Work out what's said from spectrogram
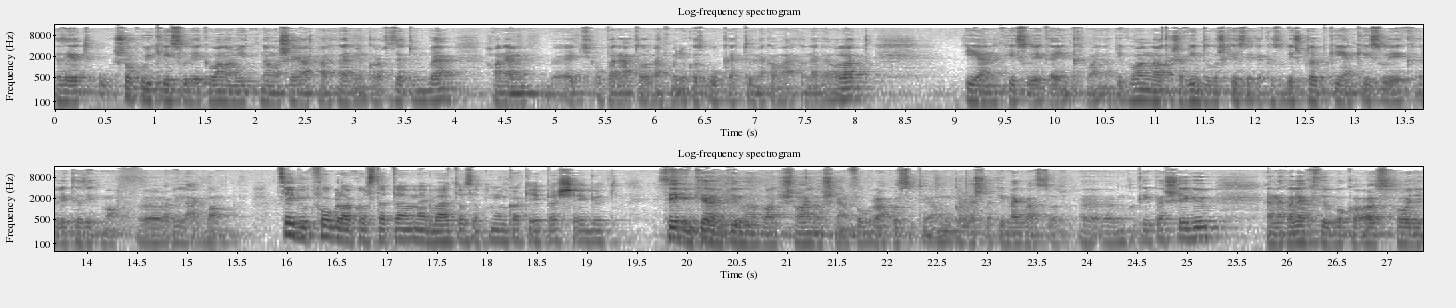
ezért sok új készülék van, amit nem a saját márka nevünk alatt vezetünk be, hanem egy operátornak mondjuk az O2-nek a márka neve alatt ilyen készülékeink mai napig vannak, és a Windows készülékek közül is több ilyen készülék létezik ma a világban. Cégük foglalkoztat-e megváltozott munkaképességűt? Cégünk jelen pillanatban sajnos nem foglalkoztatja a munkatest, aki megváltozott munkaképességű. Ennek a legfőbb oka az, hogy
